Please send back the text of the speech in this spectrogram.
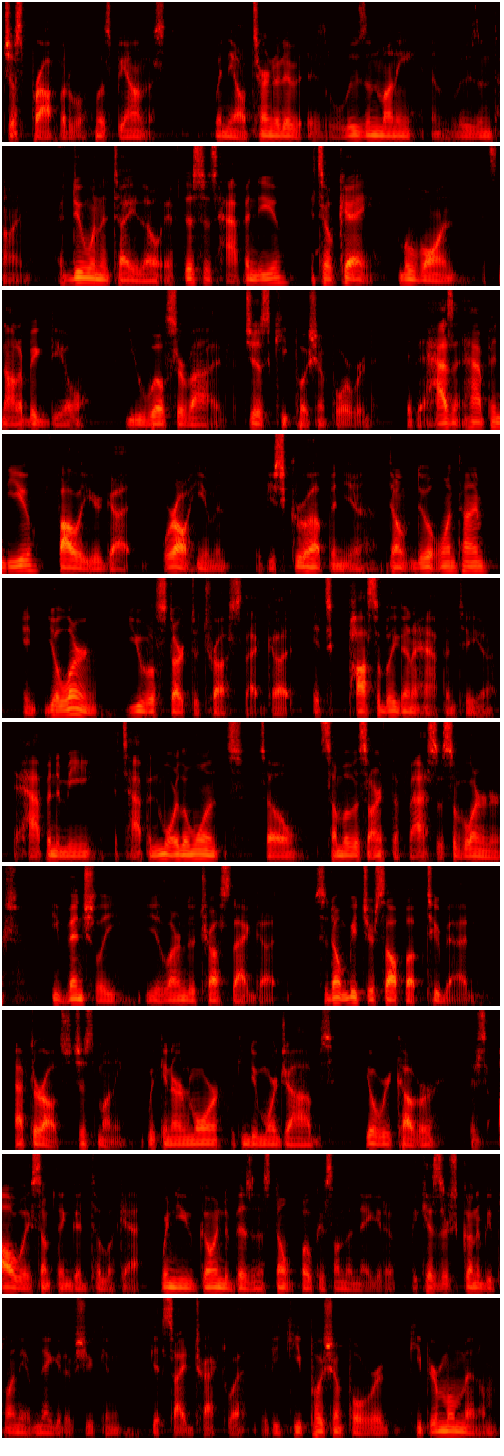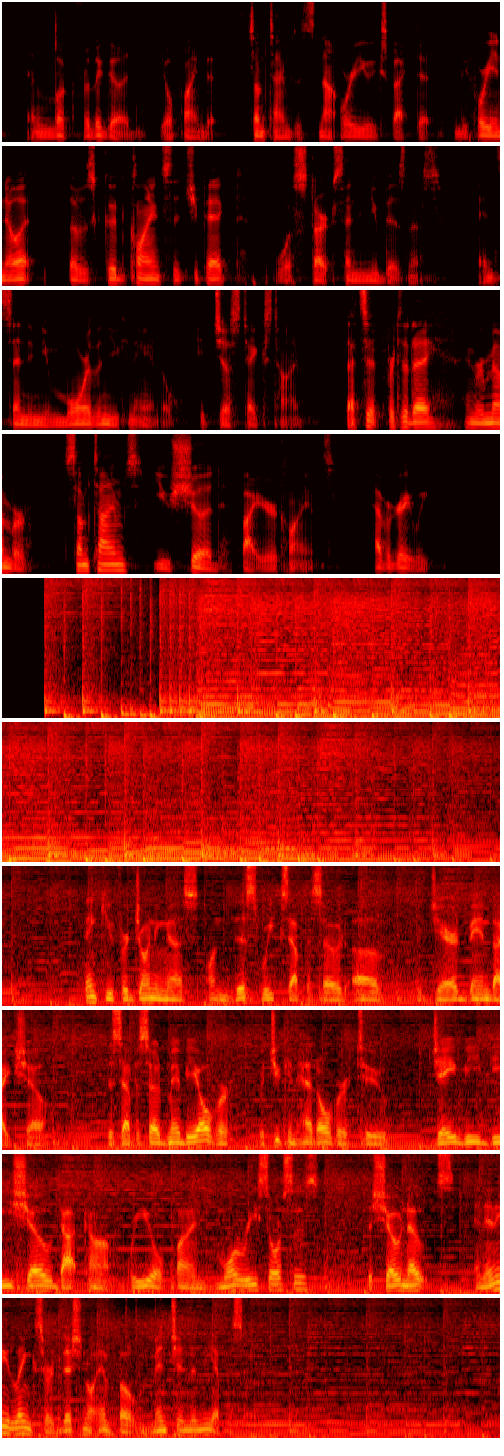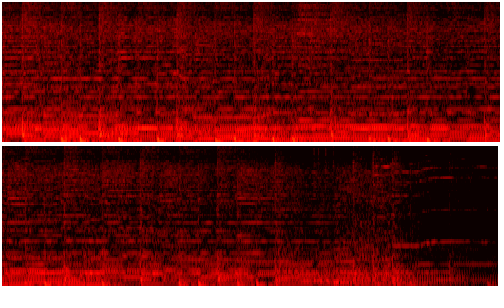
just profitable, let's be honest, when the alternative is losing money and losing time. I do want to tell you though, if this has happened to you, it's okay. Move on. It's not a big deal. You will survive. Just keep pushing forward. If it hasn't happened to you, follow your gut. We're all human. If you screw up and you don't do it one time, you'll learn. You will start to trust that gut. It's possibly going to happen to you. It happened to me. It's happened more than once. So some of us aren't the fastest of learners. Eventually, you learn to trust that gut. So don't beat yourself up too bad. After all, it's just money. We can earn more, we can do more jobs, you'll recover. There's always something good to look at. When you go into business, don't focus on the negative because there's going to be plenty of negatives you can get sidetracked with. If you keep pushing forward, keep your momentum, and look for the good, you'll find it. Sometimes it's not where you expect it. Before you know it, those good clients that you picked will start sending you business and sending you more than you can handle. It just takes time. That's it for today. And remember, Sometimes you should fire your clients. Have a great week. Thank you for joining us on this week's episode of The Jared Van Dyke Show. This episode may be over, but you can head over to jvdshow.com where you'll find more resources, the show notes, and any links or additional info mentioned in the episode.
